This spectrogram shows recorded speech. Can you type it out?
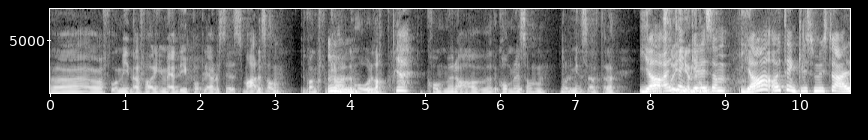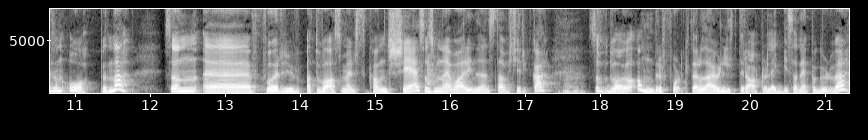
I hvert fall av mine erfaringer med dype opplevelser, som er litt sånn Du kan ikke forklare Mm. det med ord, da. Det kommer av Det kommer litt sånn når du minst venter det. Ja, og jeg tenker liksom Ja, og jeg tenker liksom hvis du er litt sånn åpen, da. Sånn eh, for at hva som helst kan skje. Sånn som når jeg var inne i den stavkirka. Mm. Så det var jo andre folk der, og det er jo litt rart å legge seg ned på gulvet.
